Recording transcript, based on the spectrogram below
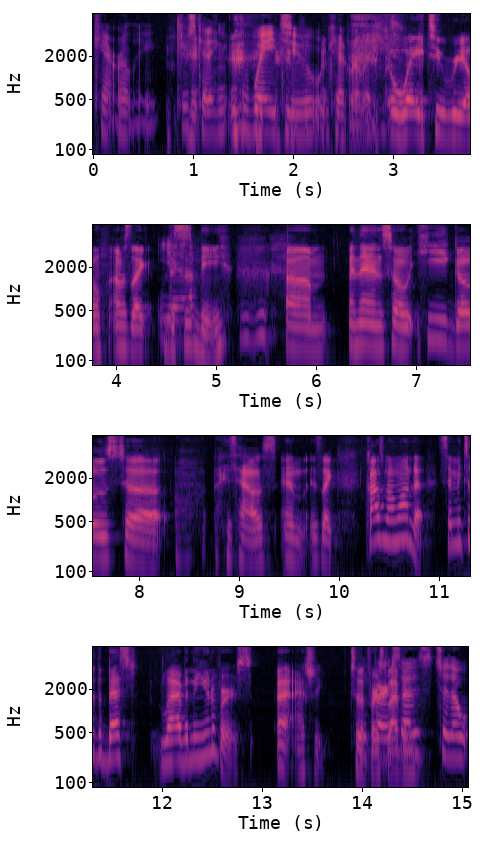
Can't relate. Just kidding. Way too can't relate. way too real. I was like, this is me. Um, and then so he goes to his house and is like, Cosmo Wanda, send me to the best lab in the universe. Uh, actually, to the He first, lab. In, goes to the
